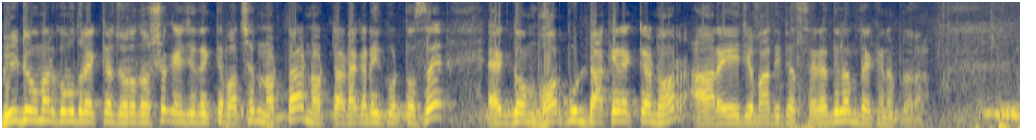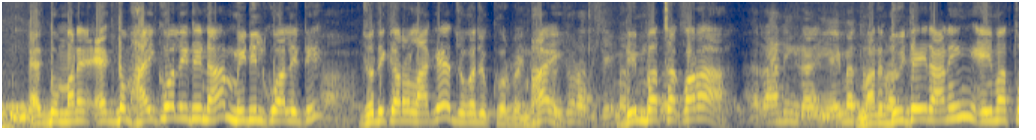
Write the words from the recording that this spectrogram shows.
বিউটি উমার কবুতরের একটা জোড়া দর্শক এই যে দেখতে পাচ্ছেন নটটা নটটা ডাকাডাকি করতেছে। একদম ভরপুর ডাকের একটা নর। আর এই যে মাদিটা ছেড়ে দিলাম দেখেন আপনারা। একদম মানে একদম হাই কোয়ালিটি না মিডিল কোয়ালিটি যদি কারও লাগে যোগাযোগ করবেন। ভাই ডিম বাচ্চা করা? রানিং রানিং এই মাত্র মানে দুইটাই রানিং এইমাত্র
